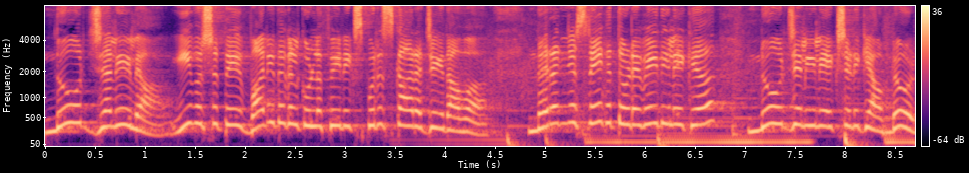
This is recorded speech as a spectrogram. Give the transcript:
നൂർ ജലീല. ഈ വർഷത്തെ വനിതകൾക്കുള്ള ഫീനിക്സ് പുരസ്കാര ജേതാവ്. നിറഞ്ഞ സ്നേഹത്തോടെ വേദിയിലേക്ക് നൂർ ജലീലയെ ക്ഷണിക്കാം. നൂർ.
